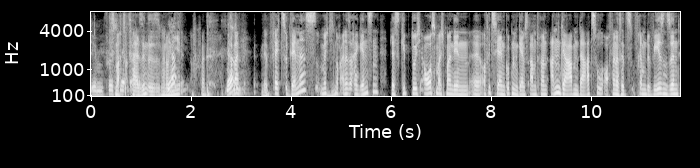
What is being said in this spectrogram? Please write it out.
Dem Das macht total. Sinn, das ist mir noch Ja. nie aufgefallen. Ja, Aber, äh, vielleicht zu Dennis möchte ich Mhm. noch eine Sache ergänzen. Es gibt durchaus manchmal in den äh, offiziellen Goodman Games Abenteuern Angaben dazu, auch wenn das jetzt fremde Wesen sind,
